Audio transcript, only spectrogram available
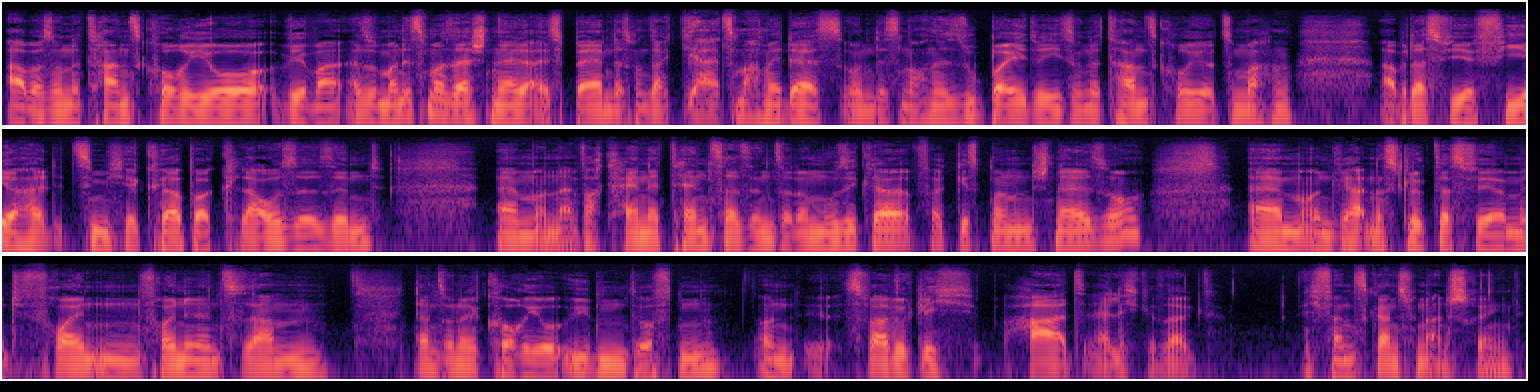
aber so eine Tanzchoreo, wir waren, also man ist mal sehr schnell als Band, dass man sagt, ja, jetzt machen wir das und das ist noch eine super Idee, so eine Tanzchoreo zu machen. Aber dass wir vier halt ziemliche Körperklause sind ähm, und einfach keine Tänzer sind, sondern Musiker, vergisst man schnell so. Ähm, und wir hatten das Glück, dass wir mit Freunden, Freundinnen zusammen dann so eine Choreo üben durften. Und es war wirklich hart, ehrlich gesagt. Ich fand es ganz schön anstrengend.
